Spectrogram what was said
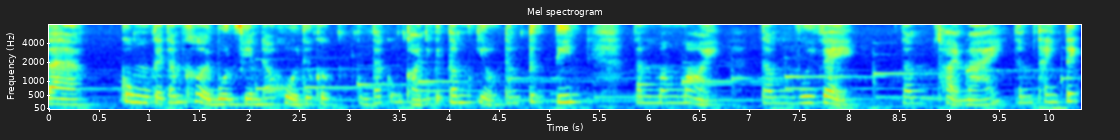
Và cùng cái tâm khởi buồn phiền đau khổ tiêu cực, chúng ta cũng có những cái tâm kiểu tâm tự tin, tâm mong mỏi, tâm vui vẻ, tâm thoải mái, tâm thanh tịnh.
